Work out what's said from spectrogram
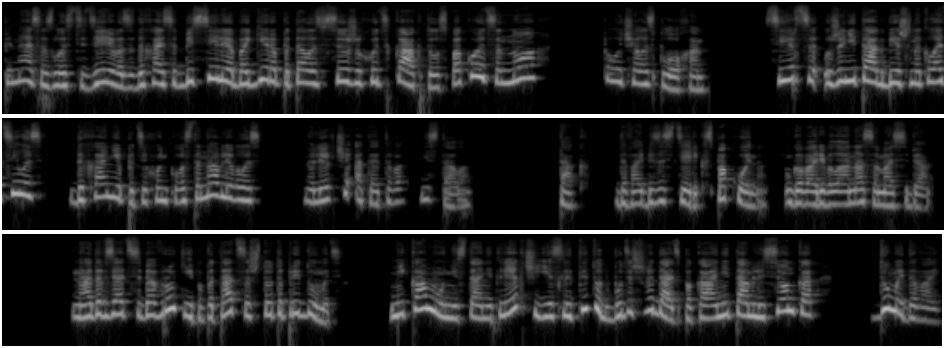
Пиная со злости дерева, задыхаясь от бессилия, Багира пыталась все же хоть как-то успокоиться, но получалось плохо. Сердце уже не так бешено колотилось, дыхание потихоньку восстанавливалось, но легче от этого не стало. «Так, давай без истерик, спокойно», – уговаривала она сама себя. «Надо взять себя в руки и попытаться что-то придумать. Никому не станет легче, если ты тут будешь рыдать, пока они там лисенка... Думай давай,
